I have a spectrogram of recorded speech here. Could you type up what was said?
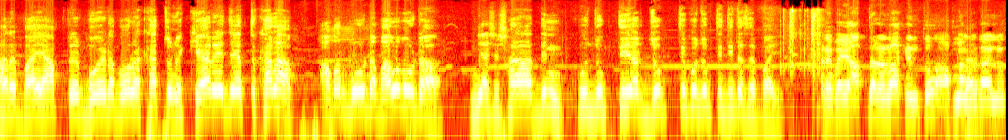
আরে ভাই আপনার বউটা বউরা খাচ্ছ না কে রে যে এত খারাপ? আমার বউটা ভালো বউটা। নিয়ে আসে সারাদিন কুযুক্তি আর যুক্তি কুযুক্তি দিতেছে ভাই। আরে ভাই আপনারা রাখেন তো আপনার ডায়লগ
